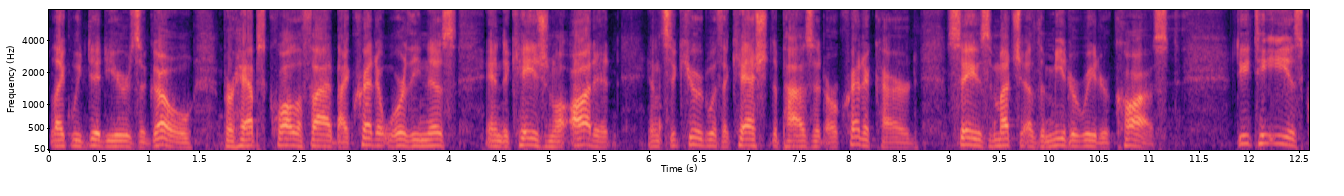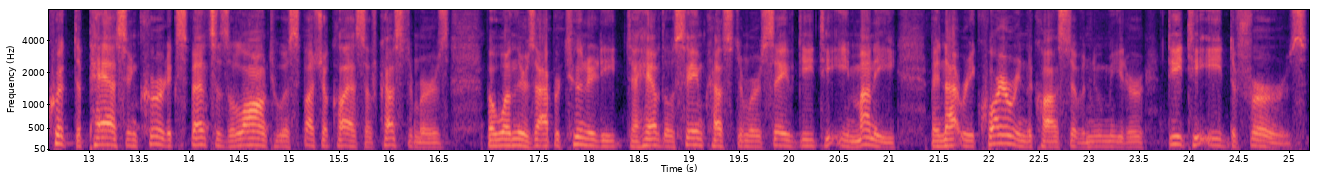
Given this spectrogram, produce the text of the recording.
like we did years ago, perhaps qualified by credit worthiness and occasional audit and secured with a cash deposit or credit card, saves much of the meter reader cost. DTE is quick to pass incurred expenses along to a special class of customers, but when there's opportunity to have those same customers save DTE money by not requiring the cost of a new meter, DTE defers.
